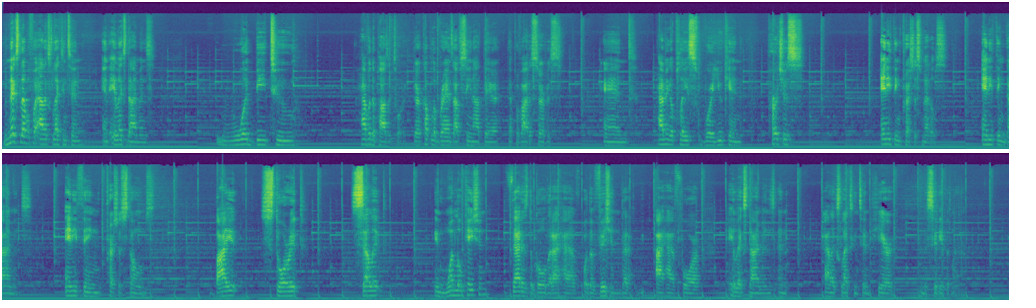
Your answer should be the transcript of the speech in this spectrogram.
The next level for Alex Lexington and A'lex Diamonds would be to have a depository. There are a couple of brands I've seen out there that provide a service and having a place where you can purchase anything precious metals, anything diamonds, anything precious stones. Buy it, store it, sell it in one location. That is the goal that I have, or the vision that I have for A'lex Diamonds and Alex Lexington here in the city of Atlanta.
